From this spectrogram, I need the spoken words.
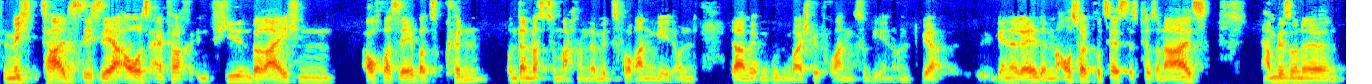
für mich zahlt es sich sehr aus, einfach in vielen Bereichen auch was selber zu können und dann was zu machen, damit es vorangeht und da mit einem guten Beispiel voranzugehen. Und wir generell im Auswahlprozess des Personals haben wir so eine,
